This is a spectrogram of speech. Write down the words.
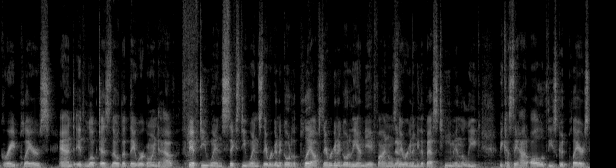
great players. And it looked as though that they were going to have 50 wins, 60 wins. They were going to go to the playoffs. They were going to go to the NBA Finals. They were going to be the best team in the league because they had all of these good players.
